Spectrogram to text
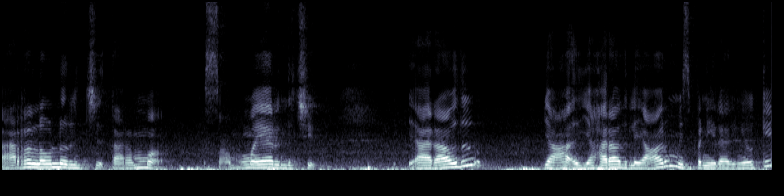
வேறு லெவலில் இருந்துச்சு. தரமாக செம்மையாக இருந்துச்சு. யாராவது யா யாராவது இல்லை யாரும் மிஸ் பண்ணிடாதீங்க ஓகே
